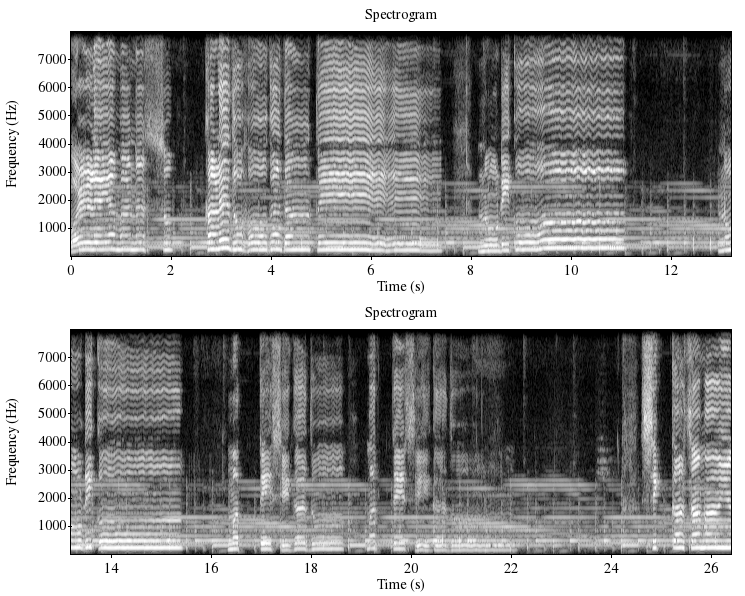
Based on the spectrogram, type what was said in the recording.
ಒಳ್ಳೆಯ ಮನಸ್ಸು ಕಳೆದು ಹೋಗದಂತೆ ನೋಡಿಕೋ ನೋಡಿಕೋ ಮತ್ತೆ ಸಿಗದು ಮತ್ತೆ ಸಿಗದು. ಸಿಕ್ಕ ಸಮಯ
